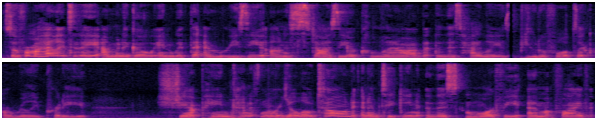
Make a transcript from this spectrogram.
So for my highlight today, I'm going to go in with the Amrezy Anastasia collab. This highlight is beautiful. It's like a really pretty champagne, kind of more yellow toned, and I'm taking this Morphe M510.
